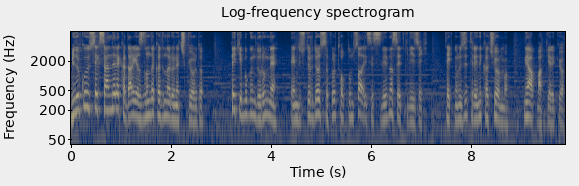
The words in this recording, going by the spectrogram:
1980'lere kadar yazılımda kadınlar öne çıkıyordu. Peki bugün durum ne? Endüstri 4.0 toplumsal eşitsizliği nasıl etkileyecek? Teknoloji treni kaçıyor mu? Ne yapmak gerekiyor?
